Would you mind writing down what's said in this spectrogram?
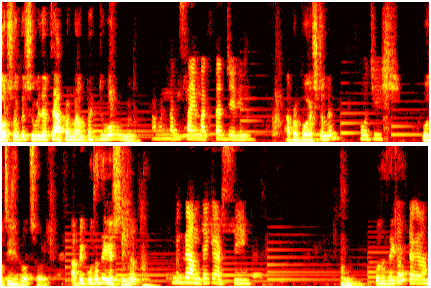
দর্শকদের সুবিধার্থে আপনার নামটা একটু বলুন না। আমার নাম সাইমা আক্তার জেরিন। আপনার বয়সটা ম্যাম পঁচিশ। পঁচিশ বছর। আপনি কোথা থেকে এসেছেন ম্যাম আমি গ্রাম থেকে আসছি। কোথা থেকে? চট্টগ্রাম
